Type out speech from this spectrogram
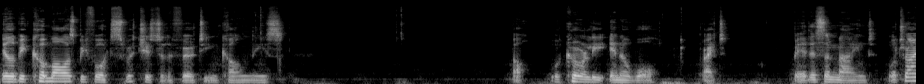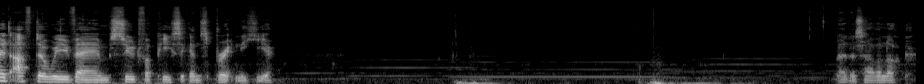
it'll become ours before it switches to the 13 colonies. Oh, we're currently in a war. Right. Bear this in mind. We'll try it after we've um, sued for peace against Brittany here. Let us have a look.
